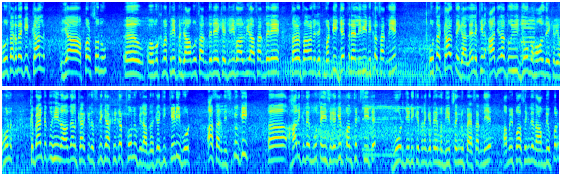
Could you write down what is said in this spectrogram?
ਹੋ ਸਕਦਾ ਕਿ ਕੱਲ ਜਾਂ ਪਰਸੋਂ ਨੂੰ ਮੁੱਖ ਮੰਤਰੀ ਪੰਜਾਬ ਹੋ ਸਕਦੇ ਨੇ, ਕੇਜਰੀਵਾਲ ਵੀ ਆ ਸਕਦੇ ਨੇ ਤਰਨ ਤਾਰਨ ਵਿੱਚ ਇੱਕ ਵੱਡੀ ਜਿੱਤ ਰੈਲੀ ਵੀ ਨਿਕਲ ਸਕਦੀ ਹੈ। ਉਹ ਤਾਂ ਕੱਲ ਤੇ ਗੱਲ ਹੈ, ਲੇਕਿਨ ਅੱਜ ਦਾ ਤੁਸੀਂ ਜੋ ਮਾਹੌਲ ਦੇਖ ਰਹੇ ਹੋ, ਹੁਣ ਕਮੈਂਟ ਤੁਸੀਂ ਨਾਲ ਨਾਲ ਕਰਕੇ ਦੱਸਣੀ ਕਿ ਆਖਿਰਕਾਰ ਤੁਹਾਨੂੰ ਕੀ ਲੱਗਦਾ ਕਿ ਕਿਹੜੀ ਵੋਟ ਆ ਸਕਦੀ ਸੀ? ਕਿਉਂਕਿ ਹਰ ਇੱਕ ਦੇ ਮੂੰਹ ਤੇ ਹੀ ਸੀਗਾ ਕਿ ਪੰਥਕ ਸੀਟ ਹੈ। ਵੋਟ ਜਿਹੜੀ ਕਿਤੇ ਨਾ ਕਿਤੇ ਮਨਦੀਪ ਸਿੰਘ ਨੂੰ ਪੈ ਸਕਦੀ ਹੈ। ਅਮਰਿਤਪਾਲ ਸਿੰਘ ਦੇ ਨਾਮ ਦੇ ਉੱਪਰ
